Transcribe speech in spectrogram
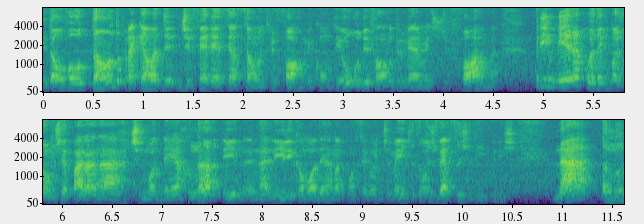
Então, voltando para aquela diferenciação entre forma e conteúdo, e falando primeiramente de forma, primeira coisa que nós vamos reparar na arte moderna, e na lírica moderna, consequentemente, são os versos livres. Na, no,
